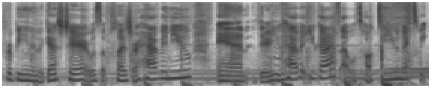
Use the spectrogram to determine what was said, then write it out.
for being in the guest chair. It was a pleasure having you. And there you have it, you guys. I will talk to you next week.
